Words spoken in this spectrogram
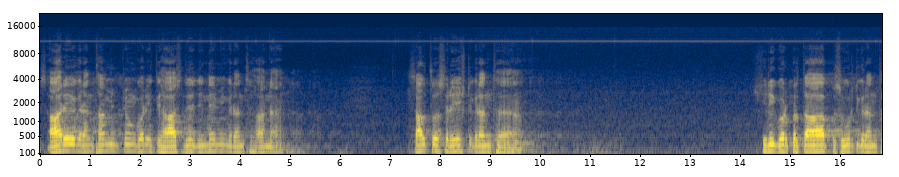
ਸਾਰੇ ਗ੍ਰੰਥਾਂ ਵਿੱਚੋਂ ਗੁਰ ਇਤਿਹਾਸ ਦੇ ਜਿੰਨੇ ਵੀ ਗ੍ਰੰਥ ਹਨ ਸਭ ਤੋਂ ਸ੍ਰੇਸ਼ਟ ਗ੍ਰੰਥ ਸ੍ਰੀ ਗੁਰ ਪ੍ਰਤਾਪ ਸੂਰਜ ਗ੍ਰੰਥ।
